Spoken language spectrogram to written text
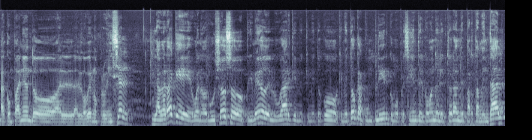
acompañando al gobierno provincial? La verdad que, bueno, orgulloso primero del lugar que me, tocó, que me toca cumplir como presidente del Comando Electoral Departamental,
